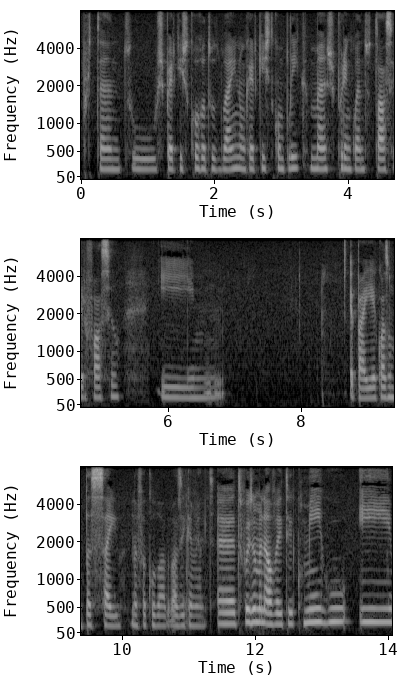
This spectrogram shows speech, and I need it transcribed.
portanto, espero que isto corra tudo bem. Não quero que isto complique, mas por enquanto está a ser fácil e. Epá, e é quase um passeio na faculdade, basicamente. Uh, depois o Manel veio ter comigo e.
